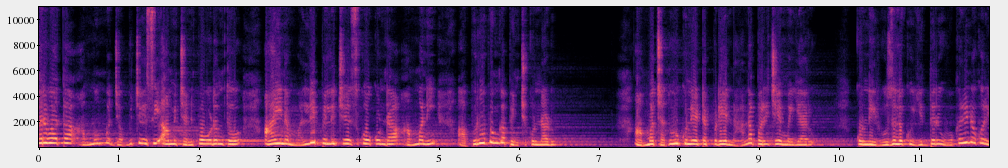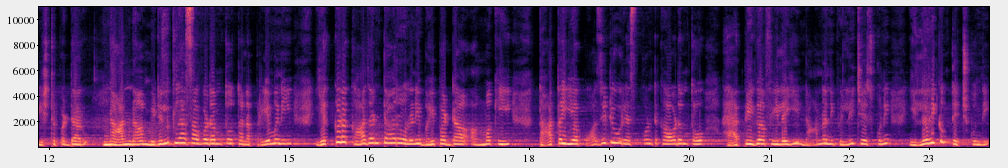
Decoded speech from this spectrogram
తర్వాత అమ్మమ్మ జబ్బు చేసి ఆమె చనిపోవడంతో ఆయన మళ్ళీ పెళ్ళి చేసుకోకుండా అమ్మని అపురూపంగా పెంచుకున్నాడు. అమ్మ చదువుకునేటప్పుడే నాన్న పరిచయం అయ్యారు కొన్ని రోజులకు ఇద్దరు ఒకరినొకరు ఇష్టపడ్డారు. నాన్న మిడిల్ క్లాస్ అవ్వడంతో తన ప్రేమని ఎక్కడ కాదంటారోనని భయపడ్డ అమ్మకి తాతయ్య పాజిటివ్ రెస్పాండ్ కావడంతో హ్యాపీగా ఫీల్ అయ్యి నాన్నని పెళ్ళి చేసుకుని ఇల్లరికం తెచ్చుకుంది.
